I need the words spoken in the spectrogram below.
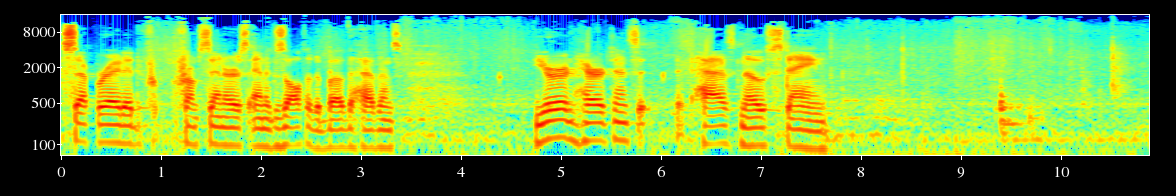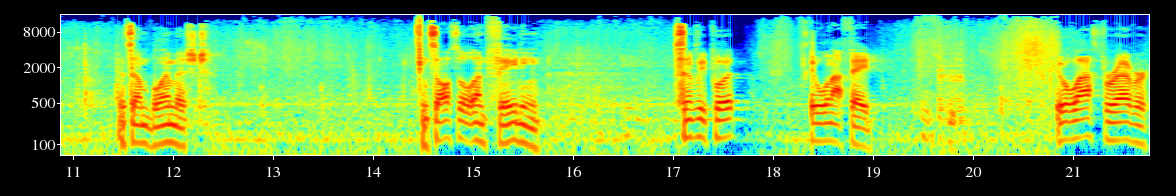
separated from sinners, and exalted above the heavens. Your inheritance has no stain. It's unblemished. It's also unfading. Simply put, it will not fade. It will last forever.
